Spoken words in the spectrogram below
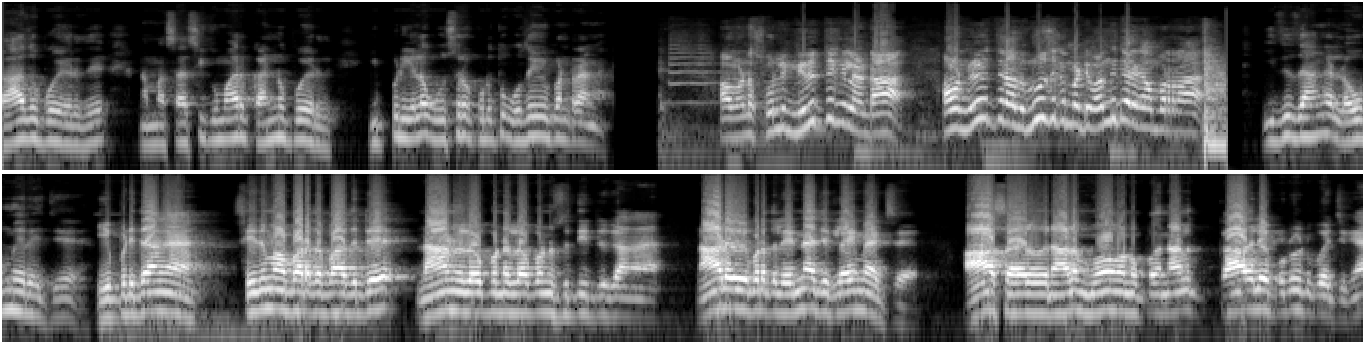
காது போயிடுது நம்ம சசிகுமார் கண்ணு போயிடுது இப்படியெல்லாம் உசுரை கொடுத்து உதவி பண்றாங்க. அவனை சொல்லி நிறுத்துங்களேன்டா. அவன் நிறுத்துற அது லூசுக்கு மட்டும் வந்துட்டே இருக்கான் இதுதாங்க லவ் மேரேஜ் இப்படிதாங்க. சினிமா படத்தை பார்த்துட்டு நானும் லவ் பண்ண லவ் பண்ண சுத்திட்டு இருக்காங்க. நாடக படத்துல என்னாச்சு கிளைமேக்ஸ் ஆசை அறுபது நாளும் மோகம் முப்பது நாளும் காதலே புட்டுவிட்டு போச்சுங்க.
